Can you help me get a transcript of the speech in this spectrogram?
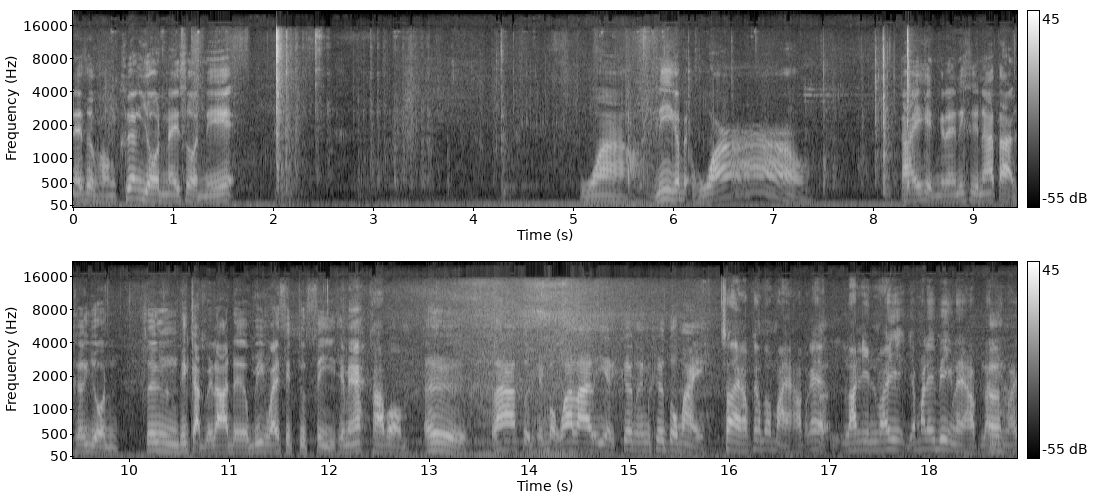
ในส่วนของเครื่องยนต์ในส่วนนี้ ว้าว นี่ก็เป็นว้าวใครเห็นกันเลยนี่คือหน้าตาเครื่องยนต์ ซึ่งพิกัดเวลาเดิมวิ่งไว้ 10.4 ใช่ไหมครับผมเออล่าสุดเห็นบอกว่ารายละเอียดเครื่องนั้นเป็นเครื่องตัวใหม่ ใช่ครับเครื่องตัวใหม่ครับแค่รันอินไว้ยังไม่ได้วิ่งเลยครับรันอินไว้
